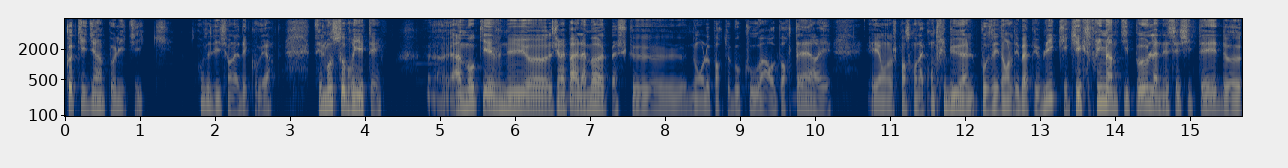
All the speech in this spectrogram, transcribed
Quotidien politique, aux éditions La Découverte, c'est le mot sobriété un mot qui est venu, euh, je dirais pas à la mode, parce que nous on le porte beaucoup, un reporter, et, et je pense qu'on a contribué à le poser dans le débat public, et qui exprime un petit peu la nécessité de,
